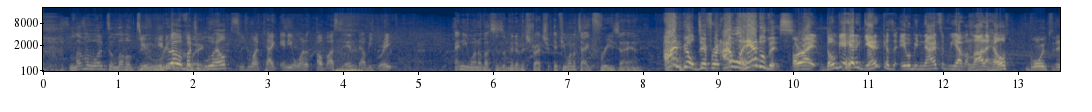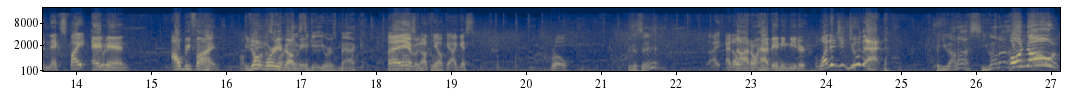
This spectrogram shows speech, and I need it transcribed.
level one to level two. You, you do real have a bunch of blue health, so if you want to tag any one of us in, that'd be great. Any one of us is a bit of a stretch. If you want to tag Frieza in, I'm built different. I will handle this. All right, don't get hit again, because it would be nice if we have a lot of health going to the next fight. Hey man, I'll be fine. You don't want worry spark about just me. to get yours back. Uh, there we go. Okay, cool. okay. I guess, bro, Is this it? I, I don't. No, I don't have any meter. Why did you do that? But you got us. You got us. Oh no!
